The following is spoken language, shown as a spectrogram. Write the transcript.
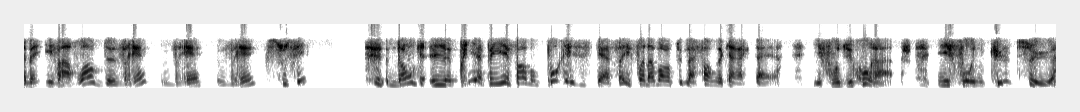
Eh bien, il va avoir de vrais, vrais, vrais soucis. Donc, le prix à payer est fort. Donc, pour résister à ça, il faut d'abord toute la force de caractère. Il faut du courage. Il faut une culture.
